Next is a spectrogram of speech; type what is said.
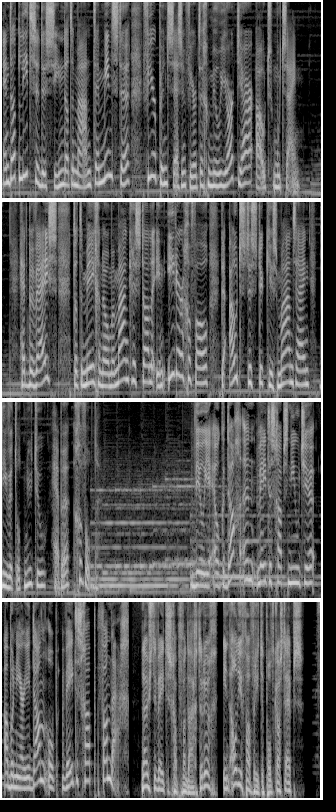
En dat liet ze dus zien dat de maan tenminste 4,46 miljard jaar oud moet zijn. Het bewijs dat de meegenomen maankristallen in ieder geval de oudste stukjes maan zijn die we tot nu toe hebben gevonden. Wil je elke dag een wetenschapsnieuwtje? Abonneer je dan op Wetenschap vandaag. Luister Wetenschap vandaag terug in al je favoriete podcast-apps. 65%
